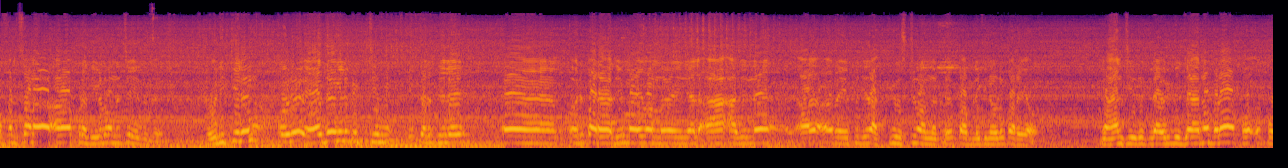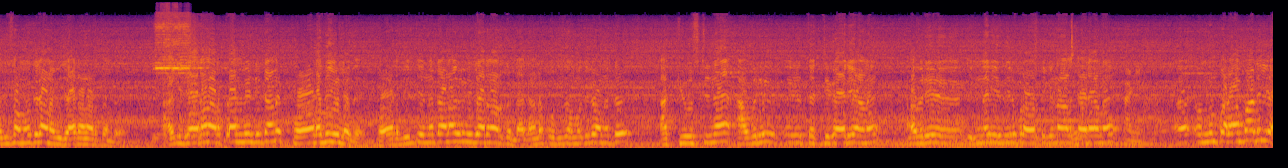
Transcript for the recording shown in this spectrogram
ഒഫൻസാണ് ആ പ്രതികൾ വന്ന് ചെയ്തത്. ഒരിക്കലും ഒരു ഏതെങ്കിലും വ്യക്തി ഇത്തരത്തിൽ ഒരു പരാതിയുമായി വന്നു കഴിഞ്ഞാൽ ആ അതിനെ റേപ്പ് ചെയ്ത് അക്യൂസ്ഡ് വന്നിട്ട് പബ്ലിക്കിനോട് പറയോ? ഞാൻ ചെയ്തിട്ടില്ല. ഒരു വിചാരണ ഇവിടെ പൊതുസമൂഹത്തിലാണ് വിചാരണ നടത്തേണ്ടത് ആ വിചാരണ നടത്താൻ വേണ്ടിയിട്ടാണ് കോടതിയുള്ളത് കോടതിയിൽ ചെന്നിട്ടാണ് അവർ വിചാരണ നടത്തേണ്ടത് അല്ലാണ്ട് പൊതുസമൂഹത്തിൽ വന്നിട്ട് അക്യൂസ്ഡിനെ അവർ തെറ്റുകാരിയാണ്. അവർ ഇന്ന രീതിയിൽ പ്രവർത്തിക്കുന്ന ആൾക്കാരാണ്. ഒന്നും പറയാൻ പാടില്ല.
